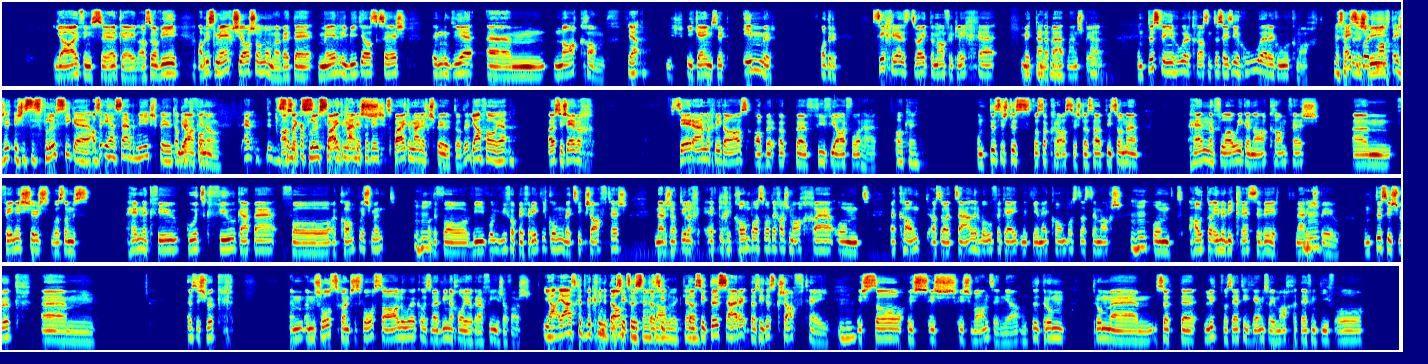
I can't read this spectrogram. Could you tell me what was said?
ja, ich finde es sehr geil. Also wie, aber das merkst du ja schon mal, wenn du mehrere Videos siehst, irgendwie ähm, Nahkampf ja. in Games wird immer oder sicher jedes zweite Mal verglichen mit Batman. einem Batman-Spiel. Ja. Und das finde ich krass und das haben sie gut gemacht. Was haben sie gut wie... gemacht? Ist, ist es das Flüssige? Also ich habe es selber nie gespielt, aber ja, genau. Äh, das ist also so mega flüssig. Spider-Man ist, Spider hast gespielt, oder? Ja, voll, ja. Also es ist einfach sehr ähnlich wie das, aber etwa fünf Jahre vorher. Okay. Und das ist das, was so krass ist, dass halt wie so einen hennenflowigen Nahkampf hast, ähm, Finishers, die so ein Hennengefühl, gutes Gefühl geben von Accomplishment mhm. oder von, wie, wie von Befriedigung, wenn du sie geschafft hast. Und dann hast du natürlich etliche Kombos, die du kannst machen kannst und ein Count, also ein Zähler, der aufgeht, mit je mehr Kombos das du machst mhm. und halt da immer wie krasser wird mhm. im Spiel. Und das ist wirklich ähm, es ist wirklich am, am Schluss könntest du es von außen anschauen und es wäre wie eine Choreografie schon fast. Ja, ja, es geht wirklich dass, Tanz sie aus, das, wenn man es dass, anschaut. Ja. dass, sie das her, dass sie das geschafft haben, Mhm. ist so, ist, ist, ist Wahnsinn, ja. Und darum, darum ähm, sollten Leute, die solche Games machen definitiv auch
